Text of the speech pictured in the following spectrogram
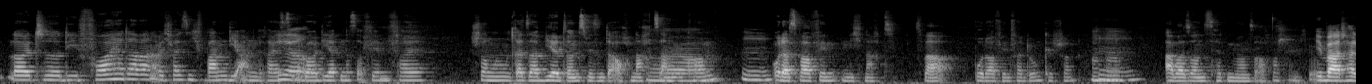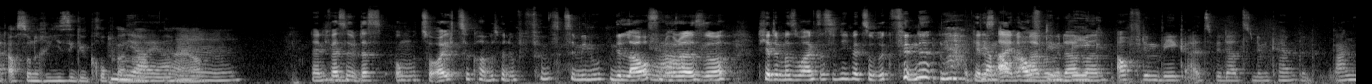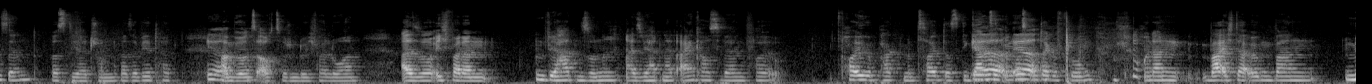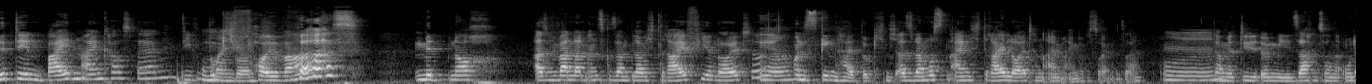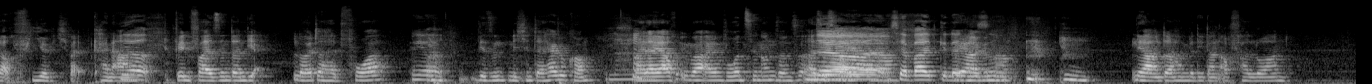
Leute, die vorher da waren, aber ich weiß nicht, wann die angereist Ja. sind, aber die hatten das auf jeden Fall schon reserviert, sonst wir sind da auch nachts Ja. angekommen. Mhm. Oder es war auf jeden Fall nicht nachts. Es war, wurde auf jeden Fall dunkel schon. Mhm. Aber sonst hätten wir uns auch wahrscheinlich. Ihr wart halt auch so eine riesige Gruppe, ne? Ja, ja. Mhm. Nein, ich weiß nicht, dass, um zu euch zu kommen, ist man irgendwie 15 Minuten gelaufen Ja. oder so. Ich hatte immer so Angst, dass ich nicht mehr zurückfinde. Okay, wir das haben eine auch Mal, auf wo wir dem, da Weg, waren. auf dem Weg, als wir da zu dem Camp gegangen sind, was die halt schon reserviert hat, Ja. haben wir uns auch zwischendurch verloren. Also ich war dann, und wir hatten so eine, also wir hatten halt Einkaufswagen voll vollgepackt mit Zeug, das ist die ganze Ja, Zeit irgendwas ja. runtergeflogen. Und dann war ich da irgendwann mit den beiden Einkaufswagen, die Oh wirklich voll waren, Was? mit noch, also wir waren dann insgesamt, glaube ich, drei, vier Leute. Ja. Und es ging halt wirklich nicht. Also da mussten eigentlich drei Leute in einem Einkaufswagen sein Mhm. damit die irgendwie die Sachen zu oder auch vier, ich weiß, keine Ahnung. Ja. Auf jeden Fall sind dann die Leute halt vor Ja. und wir sind nicht hinterhergekommen, weil da ja auch überall Wurzeln und sonst also ja, war ist ja Waldgelände. ja, so. genau. Ja, und da haben wir die dann auch verloren.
